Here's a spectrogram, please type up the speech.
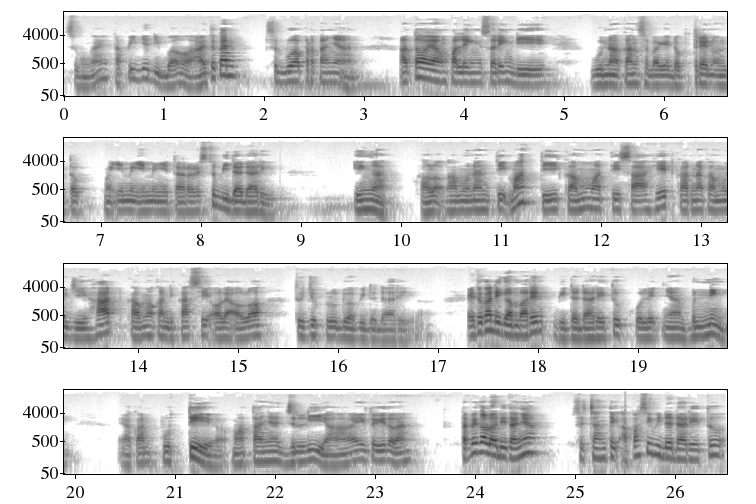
sungai tapi dia di bawah? Itu kan sebuah pertanyaan. Atau yang paling sering digunakan sebagai doktrin untuk mengiming-imingi teroris itu bidadari. Ingat kalau kamu nanti mati kamu mati sahid karena kamu jihad kamu akan dikasih oleh Allah 72 bidadari. Itu kan digambarin bidadari itu kulitnya bening ya kan? Putih ya, matanya jeli ya itu gitu kan. Tapi kalau ditanya secantik apa sih bidadari itu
